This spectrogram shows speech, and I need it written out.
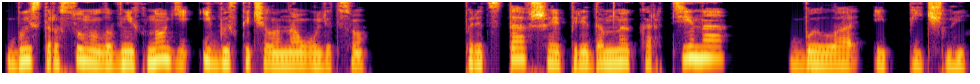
быстро сунула в них ноги и выскочила на улицу. Представшая передо мной картина была эпичной.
